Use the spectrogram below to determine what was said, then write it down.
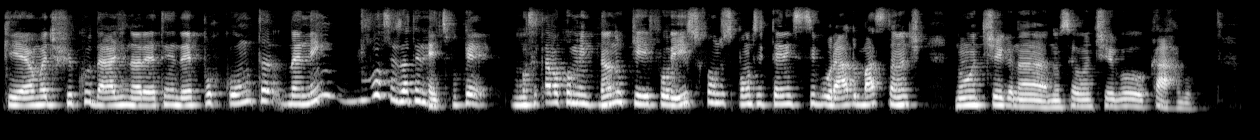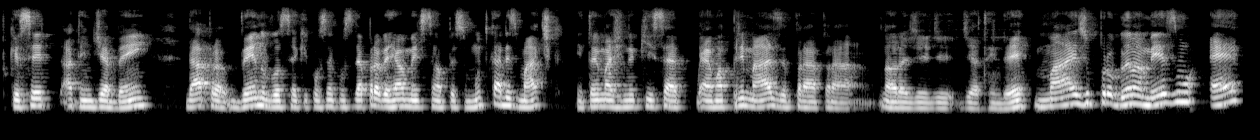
que é uma dificuldade na hora de atender por conta, não é nem de vocês atendentes, porque você estava comentando que foi isso, foi um dos pontos de terem se segurado bastante no antigo, na, no seu antigo cargo porque você atendia bem, dá para vendo você aqui, você dá para ver realmente ser uma pessoa muito carismática. Então imagino que isso é, é uma primazia para na hora de, de, de atender. Mas o problema mesmo é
